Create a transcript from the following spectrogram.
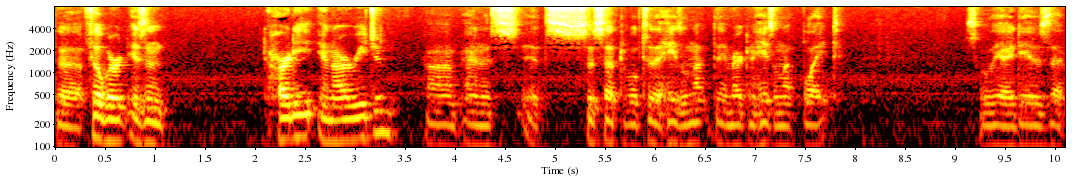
The filbert isn't hardy in our region, um, and it's it's susceptible to the hazelnut, the American hazelnut blight. So the idea is that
